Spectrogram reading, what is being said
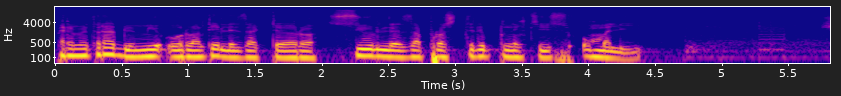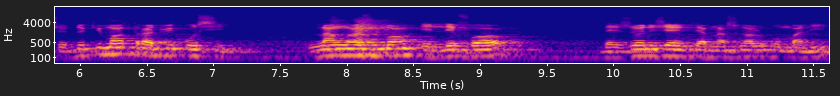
permettra de mieux orienter les acteurs sur les approches Trip Nexus au Mali. Ce document traduit aussi l'engagement et l'effort des ONG internationales au Mali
